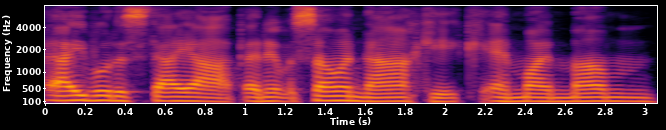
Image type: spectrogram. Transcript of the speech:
able to stay up and it was so anarchic and my mum,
